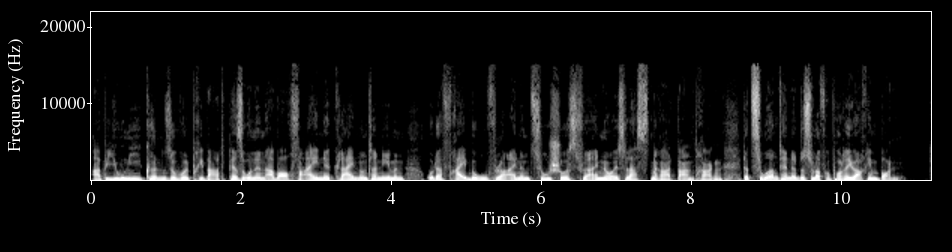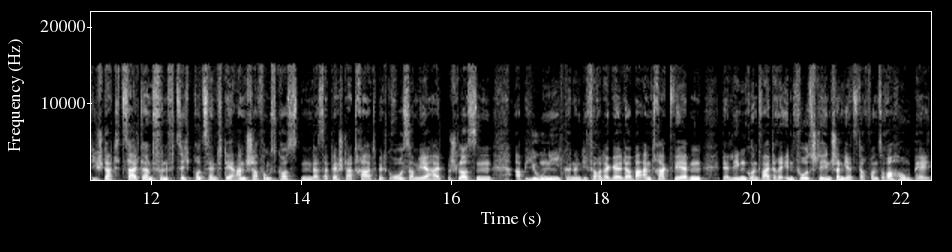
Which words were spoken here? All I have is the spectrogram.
Ab Juni können sowohl Privatpersonen, aber auch Vereine, Kleinunternehmen oder Freiberufler einen Zuschuss für ein neues Lastenrad beantragen. Dazu Antenne Düsseldorf Reporter Joachim Bonn. Die Stadt zahlt dann 50 Prozent der Anschaffungskosten. Das hat der Stadtrat mit großer Mehrheit beschlossen. Ab Juni können die Fördergelder beantragt werden. Der Link und weitere Infos stehen schon jetzt auf unserer Homepage.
